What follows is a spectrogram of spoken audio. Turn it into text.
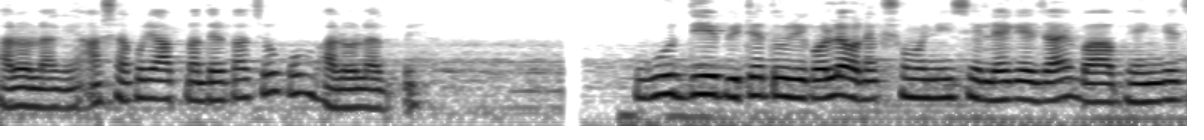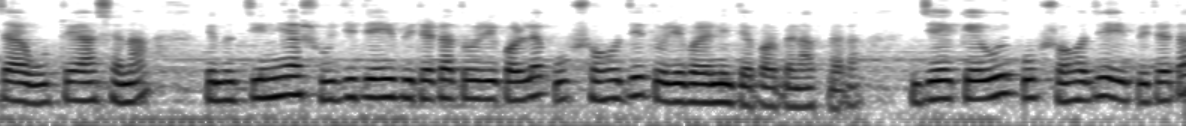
ভালো লাগে। আশা করি আপনাদের কাছেও খুব ভালো লাগবে। গুড় দিয়ে পিঠে তৈরি করলে অনেক সময় নিচে লেগে যায় বা ভেঙে যায়, উঠে আসে না। কিন্তু চিনি আর সুজি দিয়ে এই পিঠেটা তৈরি করলে খুব সহজেই তৈরি করে নিতে পারবেন আপনারা। যে কেউই খুব সহজে এই পিঠেটা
